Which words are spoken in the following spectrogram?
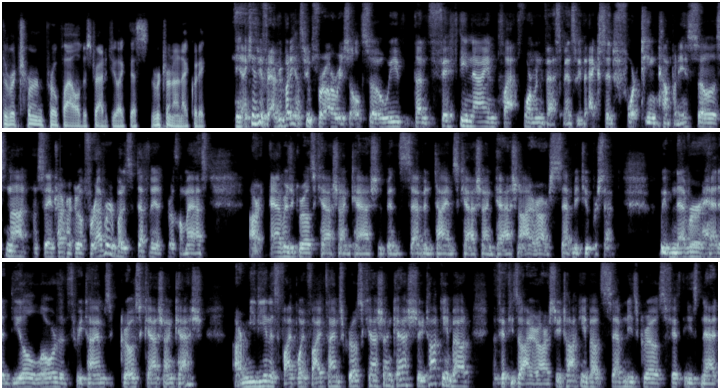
the return profile of a strategy like this, the return on equity. Yeah, I can't speak for everybody. I'll speak for our results. So we've done 59 platform investments. We've exited 14 companies. So it's not a same track record of forever, but it's definitely a critical mass. Our average gross cash on cash has been seven times cash on cash and IRR 72%. We've never had a deal lower than three times gross cash on cash. Our median is 5.5 times gross cash on cash. So you're talking about the 50s IRR. So you're talking about 70s gross, 50s net.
